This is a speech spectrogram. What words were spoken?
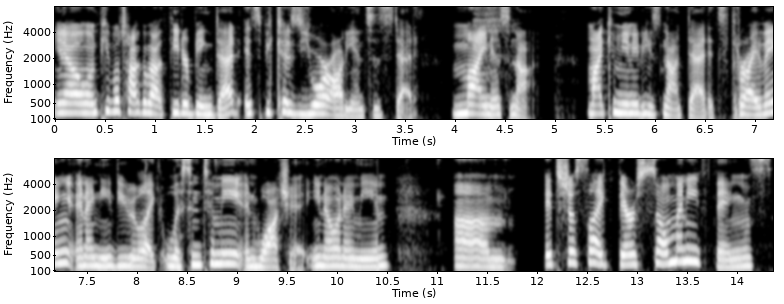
you know, when people talk about theater being dead, it's because your audience is dead. Mine is not. My community is not dead. It's thriving and I need you to like listen to me and watch it. You know what I mean? Um it's just like there's so many things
